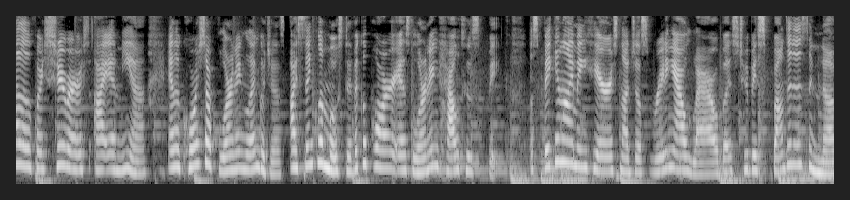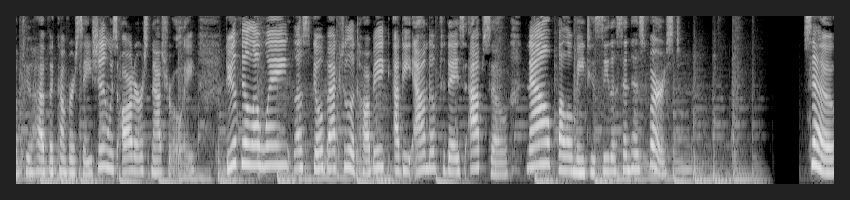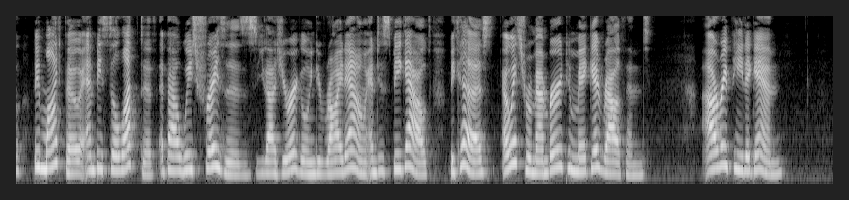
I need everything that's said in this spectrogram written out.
Hello, for VoiceTubers. I am Mia. In the course of learning languages, I think the most difficult part is learning how to speak. The speaking I mean here is not just reading out loud, but it's to be spontaneous enough to have a conversation with others naturally. Do you feel that way? Let's go back to the topic at the end of today's episode. Now, follow me to see the sentence first. So, be mindful and be selective about which phrases that you are going to write down and to speak out, because always remember to make it relevant. I'll repeat again.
